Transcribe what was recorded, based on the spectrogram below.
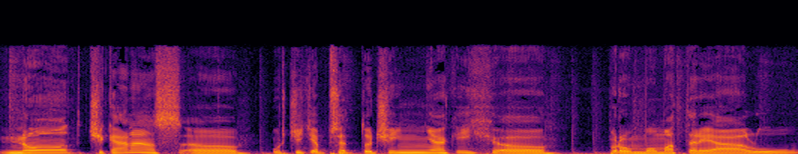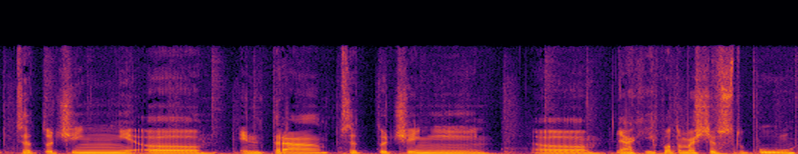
No, čeká nás uh, určitě předtočení nějakých uh, promo materiálů, předtočení uh, intra, předtočení uh, nějakých potom ještě vstupů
